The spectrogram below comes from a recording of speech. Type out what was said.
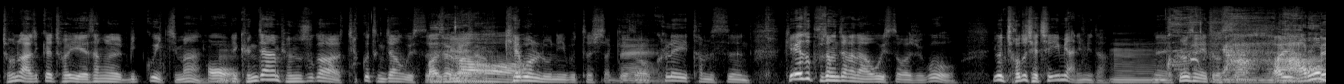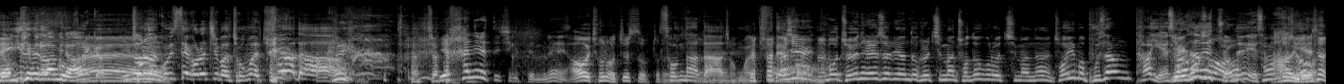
저는 아직까지 저희 예상을 믿고 있지만 어. 굉장한 변수가 자꾸 등장하고 있어요. 맞아요, 맞아요. 케본 루니부터 시작해서 네. 클레이 탐슨 계속 부상자가 나오고 있어가지고 이건 저도 제 책임이 아닙니다. 네, 그런 생각이 들었어요. 네. 바로 면피 들어갑니다. 그러니까 네. 저는 이거는- 골스에 걸었지만 정말 추하다. 이게 하늘의 뜻이기 때문에 아우 저는 어쩔 수 없더라고요. 손나다 네. 정말 추해. 사실 뭐 조현일 해설위원도 그렇지만 저도 그렇지만은 저희 뭐 부상 다 예상했죠. 있었는데 예상한 아 거죠. 예상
